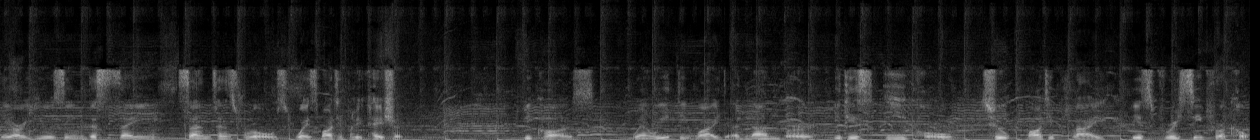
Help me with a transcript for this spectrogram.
they are using the same sentence rules with multiplication. Because when we divide a number, it is equal to multiply its reciprocal.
